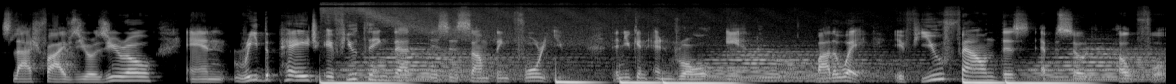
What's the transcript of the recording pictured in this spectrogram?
slash 500 and read the page. If you think that this is something for you, then you can enroll in. By the way, if you found this episode helpful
